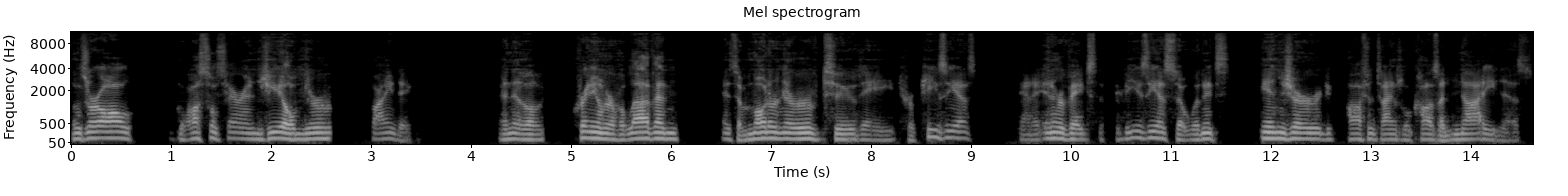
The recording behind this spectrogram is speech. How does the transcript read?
Those are all glossopharyngeal nerve binding. And then the cranial nerve 11, is a motor nerve to the trapezius and it innervates the trapezius. So when it's injured, oftentimes will cause a knottiness,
